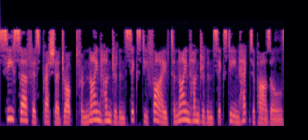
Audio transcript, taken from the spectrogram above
sea surface pressure dropped from 965 to 916 hectopascals,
